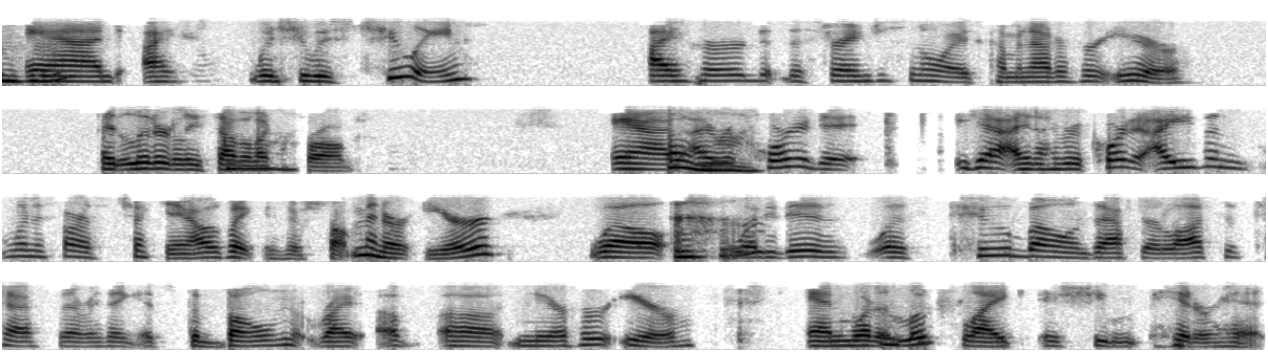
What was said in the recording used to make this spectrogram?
Mm-hmm. And I when she was chewing, I heard the strangest noise coming out of her ear. It literally sounded mm-hmm. like a frog. And oh, I recorded it yeah, and I recorded. I even went as far as checking. I was like, "Is there something in her ear?" Well, uh-huh. what it is was two bones. After lots of tests and everything, it's the bone right up uh, near her ear, and what mm-hmm. it looks like is she hit her head.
